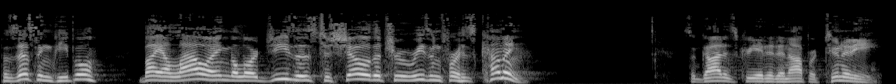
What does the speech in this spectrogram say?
possessing people by allowing the Lord Jesus to show the true reason for his coming. So God has created an opportunity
